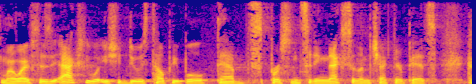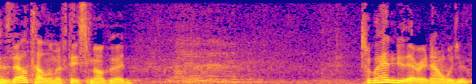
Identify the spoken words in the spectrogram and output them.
My wife says, actually, what you should do is tell people to have this person sitting next to them check their pits, because they'll tell them if they smell good. So go ahead and do that right now, would you?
